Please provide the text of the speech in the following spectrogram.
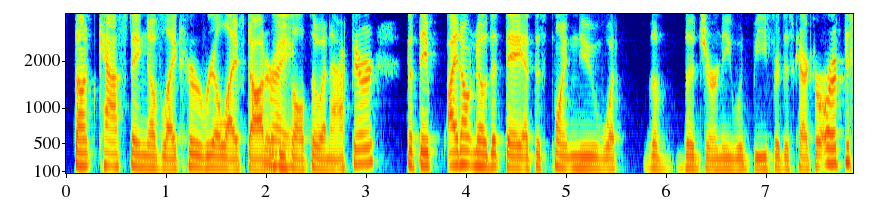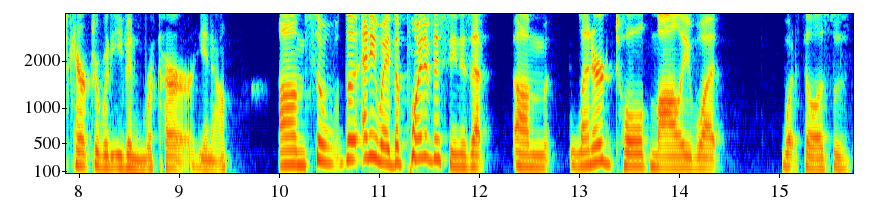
stunt casting of like her real life daughter, who's also an actor. But they, I don't know that they at this point knew what the the journey would be for this character, or if this character would even recur. You know. Um. So the anyway, the point of this scene is that um Leonard told Molly what what Phyllis was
